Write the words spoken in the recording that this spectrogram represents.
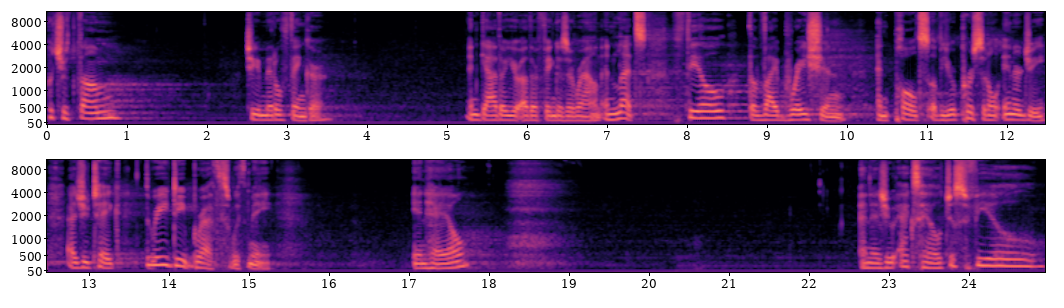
put your thumb to your middle finger and gather your other fingers around. And let's feel the vibration and pulse of your personal energy as you take three deep breaths with me. Inhale. And as you exhale, just feel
